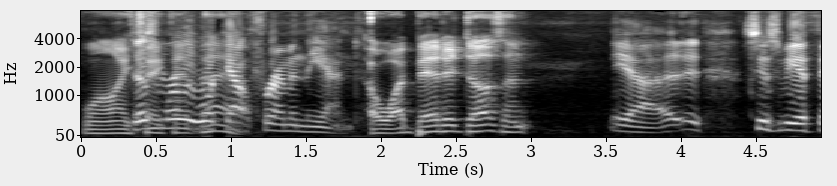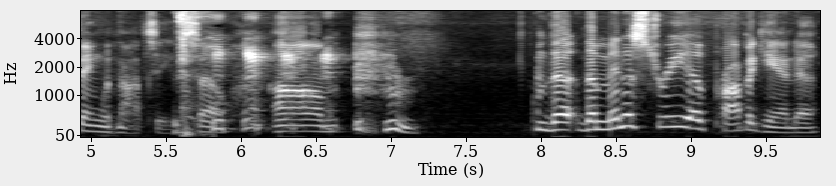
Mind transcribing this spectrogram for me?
Well, I Doesn't take really that work back. out for him in the end. Oh, I bet it doesn't. Yeah, it seems to be a thing with Nazis. So, um, the the Ministry of Propaganda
